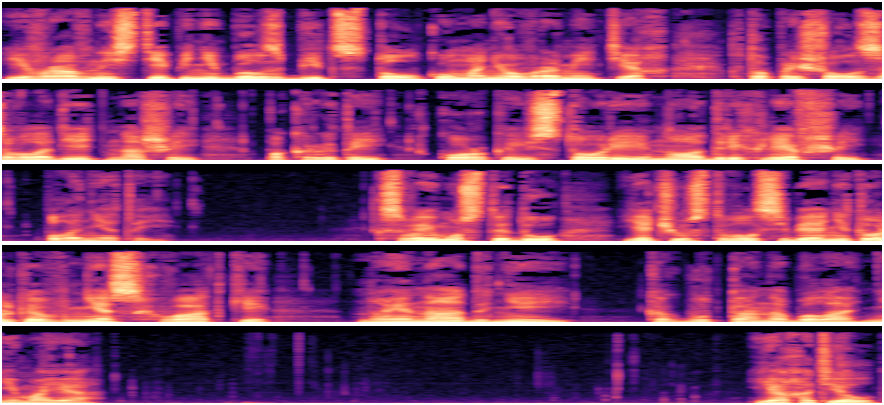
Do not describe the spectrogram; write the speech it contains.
и в равной степени был сбит с толку маневрами тех, кто пришел завладеть нашей покрытой коркой истории, но одрехлевшей планетой. К своему стыду я чувствовал себя не только вне схватки, но и над ней, как будто она была не моя. Я хотел,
